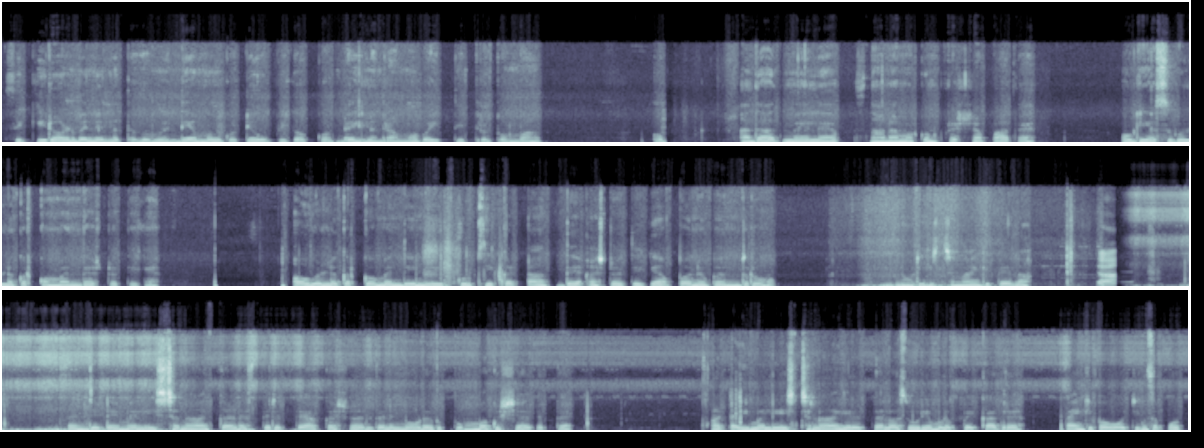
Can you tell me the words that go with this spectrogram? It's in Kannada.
ಸಿಕ್ಕಿರೋ ಅಣ್ಬೆನೆಲ್ಲ ತಗೊಂಡ್ಬಂದು ಅಮ್ಮನ್ ಕೊಟ್ಟೆ ಉಪ್ಪಿಗೆ ಹಾಕ್ಕೊಂಡೆ. ಇಲ್ಲಾಂದ್ರೆ ಅಮ್ಮ ಬೈತಿದ್ರು ತುಂಬ. ಅದಾದಮೇಲೆ ಸ್ನಾನ ಮಾಡ್ಕೊಂಡು ಫ್ರೆಶ್ ಅಪ್ ಆದೆ. ಹೋಗಿ ಹಸುಗಳನ್ನ ಕರ್ಕೊಂಬಂದೆ ಅಷ್ಟೊತ್ತಿಗೆ. ಅವುಗಳನ್ನ ಕರ್ಕೊಂಬಂದು ನೀರು ಕುಡಿಸಿ ಕಟ್ಟಾಕಿದೆ ಅಷ್ಟೊತ್ತಿಗೆ ಅಪ್ಪನೂ ಬಂದರು. ನೋಡಿ ಇಷ್ಟು ಚೆನ್ನಾಗಿದೆ ಅಲ್ಲ? ಸಂಜೆ ಟೈಮಲ್ಲಿ ಇಷ್ಟು ಚೆನ್ನಾಗಿ ಕಾಣಿಸ್ತಿರುತ್ತೆ ಆಕಾಶ ಅಂತ ನಿಮ್ಗೆ ನೋಡೋದಕ್ಕೆ ತುಂಬ ಖುಷಿ ಆಗುತ್ತೆ. ಆ ಟೈಮಲ್ಲಿ ಎಷ್ಟು ಚೆನ್ನಾಗಿರುತ್ತಲ್ಲ ಸೂರ್ಯ ಮುಳುಗಬೇಕಾದ್ರೆ. Thank you for watching support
